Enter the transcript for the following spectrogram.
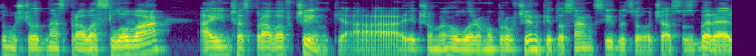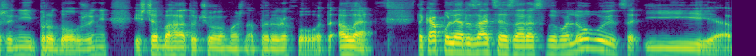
тому що одна справа слова, а інша справа вчинки. А якщо ми говоримо про вчинки, то санкції до цього часу збережені і продовжені, і ще багато чого можна перераховувати. Але така поляризація зараз вимальовується, і е,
